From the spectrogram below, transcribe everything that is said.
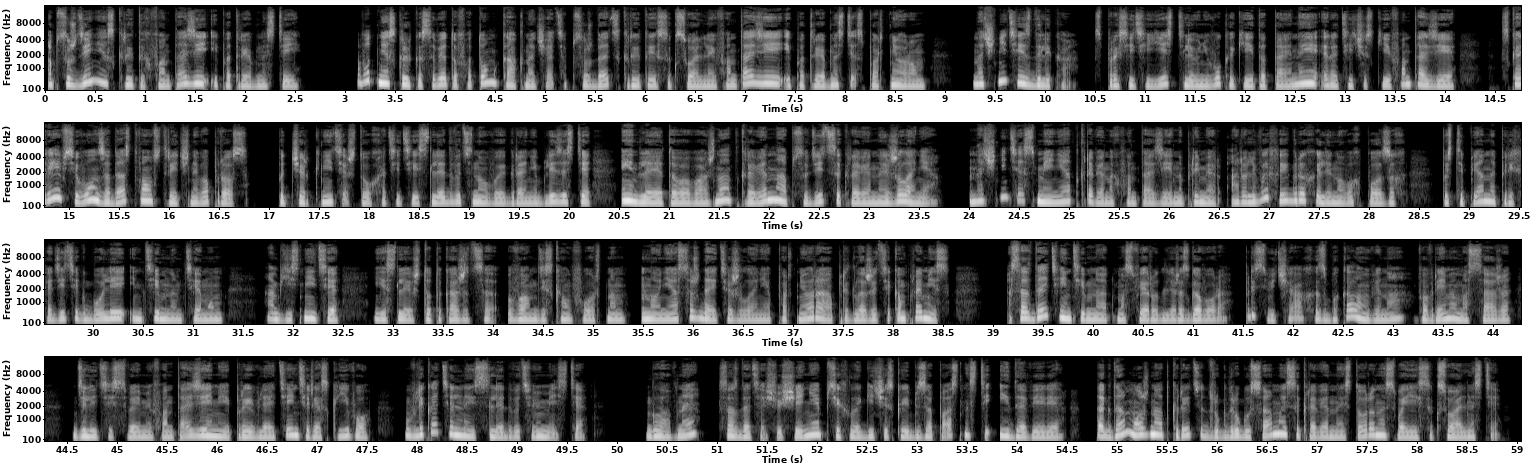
Обсуждение скрытых фантазий и потребностей. Вот несколько советов о том, как начать обсуждать скрытые сексуальные фантазии и потребности с партнером. Начните издалека. Спросите, есть ли у него какие-то тайные эротические фантазии. Скорее всего, он задаст вам встречный вопрос. Подчеркните, что хотите исследовать новые грани близости, и для этого важно откровенно обсудить сокровенные желания. Начните с менее откровенных фантазий, например, о ролевых играх или новых позах — Постепенно переходите к более интимным темам. Объясните, если что-то кажется вам дискомфортным, но не осуждайте желание партнера, а предложите компромисс. Создайте интимную атмосферу для разговора. При свечах, с бокалом вина, во время массажа. Делитесь своими фантазиями и проявляйте интерес к его. Увлекательно исследовать вместе. Главное — создать ощущение психологической безопасности и доверия, Тогда можно открыть друг другу самые сокровенные стороны своей сексуальности —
